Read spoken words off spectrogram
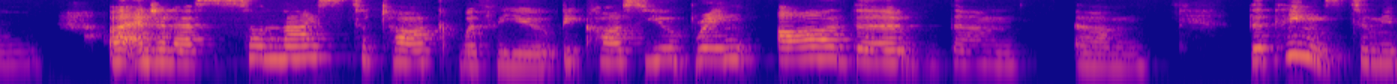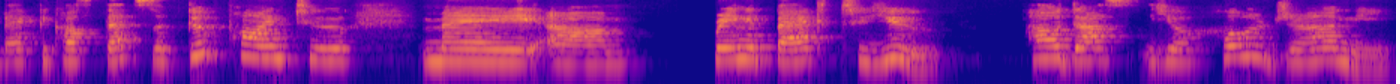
mm. uh, angela so nice to talk with you because you bring all the the um, the things to me back because that's a good point to may um, bring it back to you. How does your whole journey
